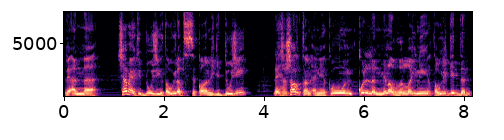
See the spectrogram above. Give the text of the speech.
لأن شمعة الدوجي طويلة السيقان legged doji ليس شرطا أن يكون كلا من الظلين طويل جدا.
